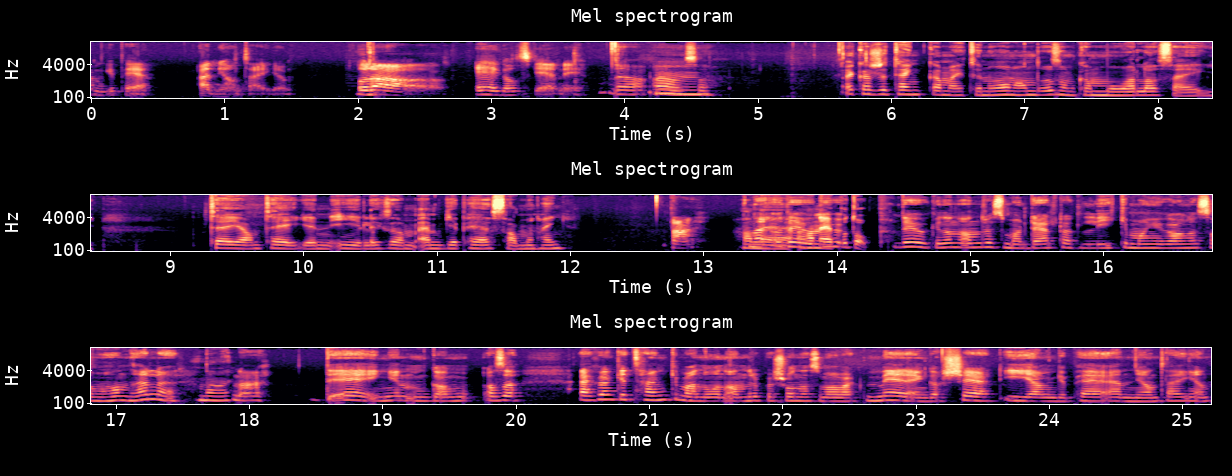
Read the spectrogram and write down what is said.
MGP enn Jahn Teigen. Og da er jeg ganske enig. Ja, jeg Mm. også. Jeg kan ikke tenke meg til noen andre som kan måle seg til Jahn Teigen i liksom MGP-sammenheng. Nei. Han, er, Nei, er han er ikke- på topp. Det er jo ikke noen andre som har deltatt like mange ganger som han heller. Nei. Nei. Det er ingen gang Altså, jeg kan ikke tenke meg noen andre personer som har vært mer engasjert i MGP enn Jahn Teigen.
